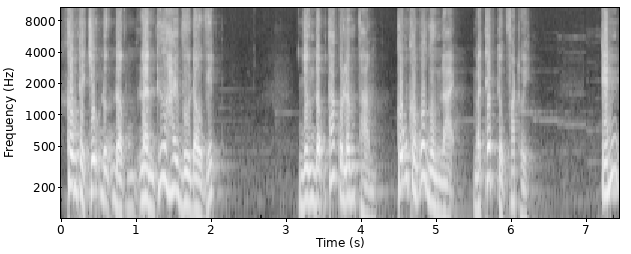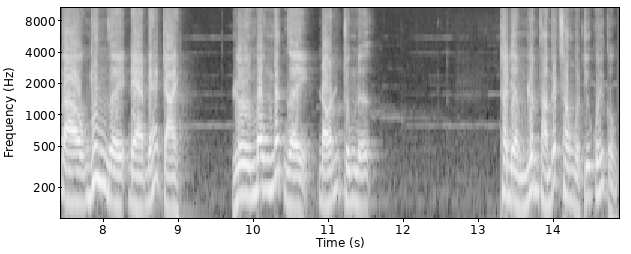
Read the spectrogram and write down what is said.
Không thể chịu đựng được lần thứ hai vừa đầu viết. Nhưng động tác của Lâm Phạm cũng không có ngừng lại Mà tiếp tục phát huy. Tiến vào nghiêng người đè bé trai Lùi mông nhắc người đón trung nữ. Thời điểm Lâm Phàm viết xong một chữ cuối cùng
